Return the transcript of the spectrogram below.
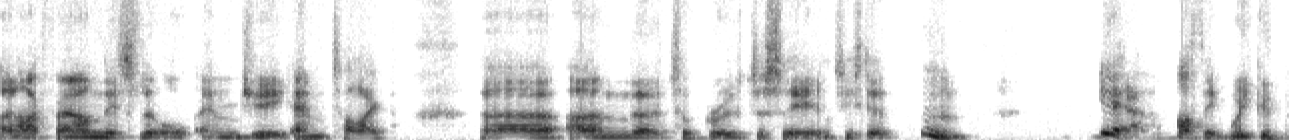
And I found this little MG M type uh, and uh, took Ruth to see it. And she said, hmm, yeah, I think we could,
